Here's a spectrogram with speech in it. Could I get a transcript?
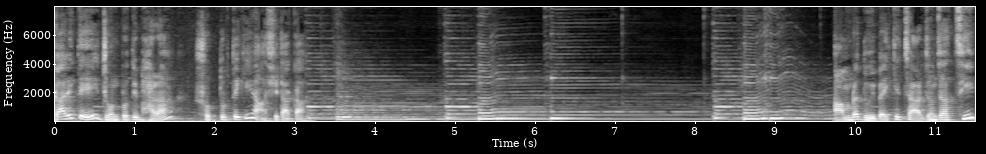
গাড়িতে জনপ্রতি ভাড়া সত্তর থেকে আশি টাকা। আমরা দুই বাইকে চারজন যাচ্ছি।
